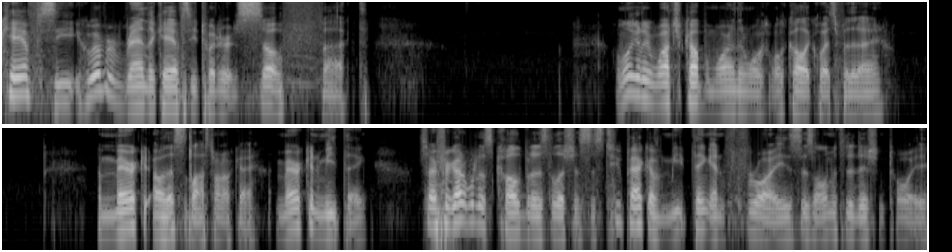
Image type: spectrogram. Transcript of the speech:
KFC. Whoever ran the KFC Twitter is so fucked. I'm only gonna watch a couple more, and then we'll we'll call it quits for the day. American. Oh, this is the last one. Okay, American Meat Thing. So I forgot what it's called, but it's delicious. This two pack of Meat Thing and Froys is a limited edition toy.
